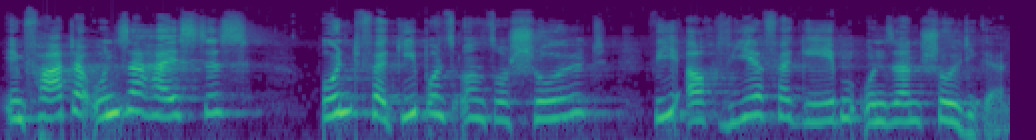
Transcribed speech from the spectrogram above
Im Vater unser heißt es, und vergib uns unsere Schuld, wie auch wir vergeben unseren Schuldigern.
